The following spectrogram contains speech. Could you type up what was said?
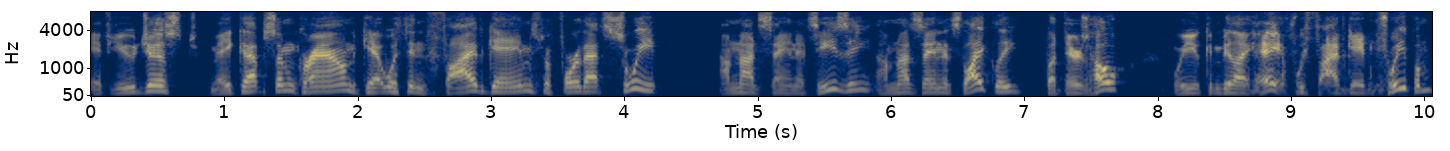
if you just make up some ground, get within five games before that sweep, I'm not saying it's easy. I'm not saying it's likely, but there's hope where you can be like, hey, if we five game sweep them,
